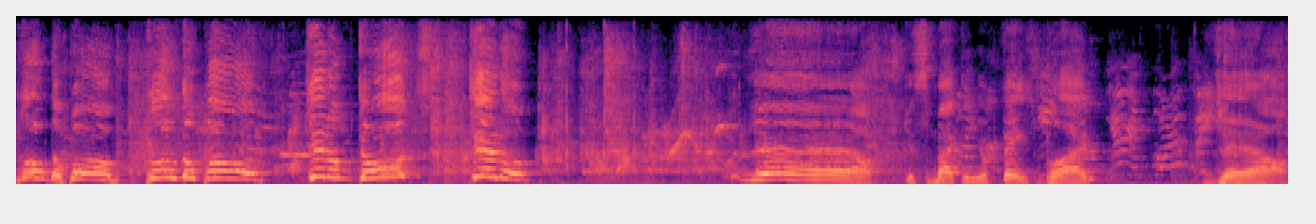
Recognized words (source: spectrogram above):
Blow the bomb! Blow the bomb! Get him, dogs! Get him! Yeah! Get smacked in your face, bud. You're in for a beat. Yeah,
